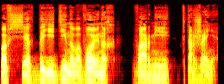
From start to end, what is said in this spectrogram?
во всех до единого воинах в армии вторжения.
